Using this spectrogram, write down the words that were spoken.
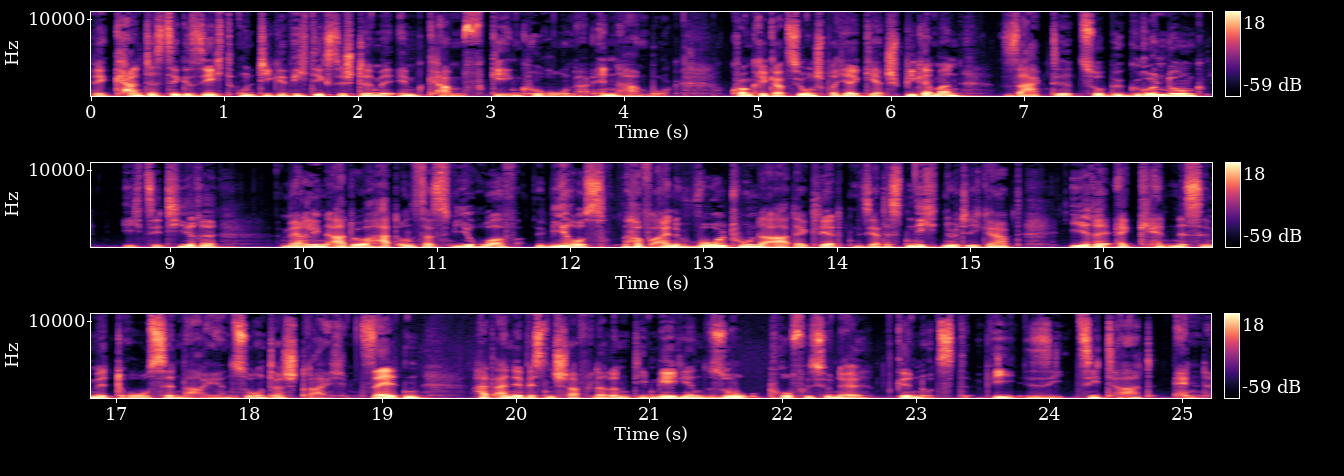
bekannteste Gesicht und die gewichtigste Stimme im Kampf gegen Corona in Hamburg. Kongregationssprecher Gerd Spiekermann sagte zur Begründung, ich zitiere, Merlin Addo hat uns das Virus auf eine wohltuende Art erklärt. Sie hat es nicht nötig gehabt, ihre Erkenntnisse mit Drohszenarien zu unterstreichen. Selten hat eine Wissenschaftlerin die Medien so professionell genutzt wie sie. Zitat Ende.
